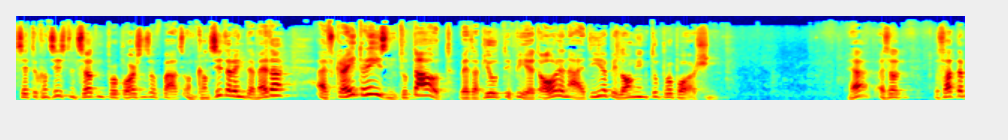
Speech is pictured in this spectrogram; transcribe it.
said to consist in certain proportions of parts. On considering the matter, I've great reason to doubt whether beauty be at all an idea belonging to proportion. Ja, also das hat er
